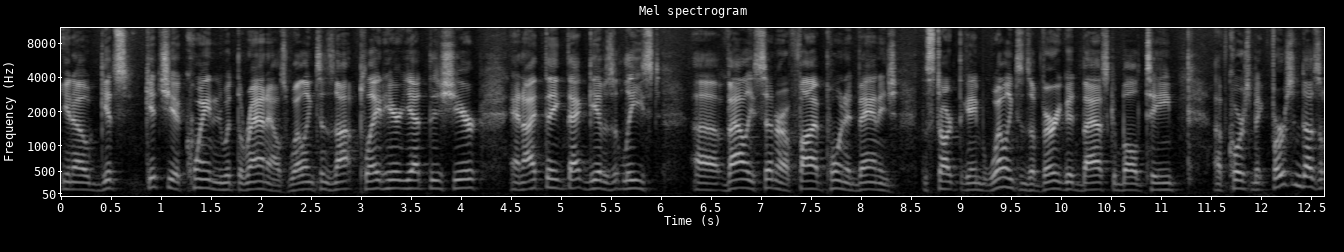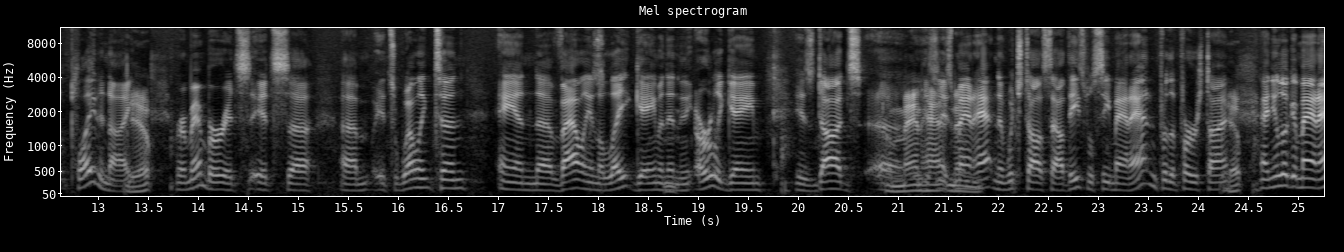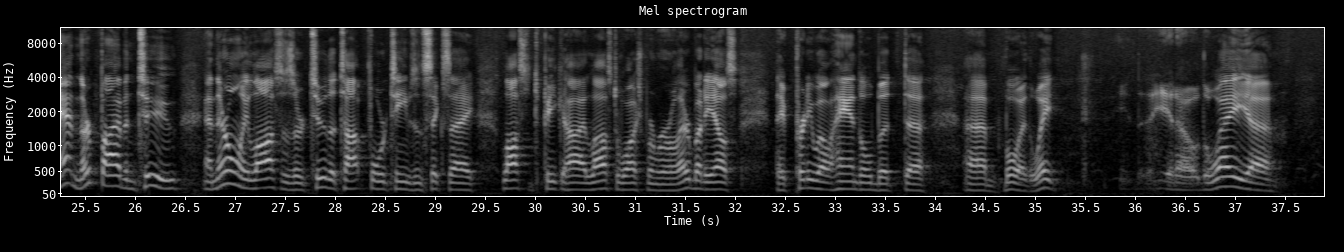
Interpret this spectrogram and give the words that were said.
you know, gets gets you acquainted with the Roundhouse. Wellington's not played here yet this year, and I think that gives at least uh, Valley Center a five point advantage to start the game. But Wellington's a very good basketball team. Of course, McPherson doesn't play tonight. Yep. Remember, it's it's uh, um, it's Wellington and uh, Valley in the late game, and then the early game is Dodds. Uh, Manhattan is, is Manhattan and Wichita Southeast. We'll see Manhattan for the first time. Yep. And you look at Manhattan; they're five and two, and their only losses are two of the top four teams in 6A. Lost to Topeka High, lost to Washburn Rural. Everybody else they pretty well handled. But uh, uh, boy, the way you know the way uh,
